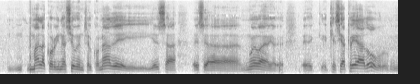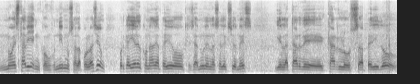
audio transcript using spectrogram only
mala coordinación entre el CONADE y esa, esa nueva eh, eh, que se ha creado, no está bien, confundimos a la población, porque ayer el CONADE ha pedido que se anulen las elecciones y en la tarde Carlos ha pedido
